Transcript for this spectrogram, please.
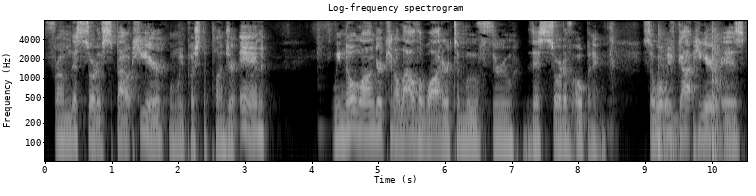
from this sort of spout here when we push the plunger in, we no longer can allow the water to move through this sort of opening. So what we've got here is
